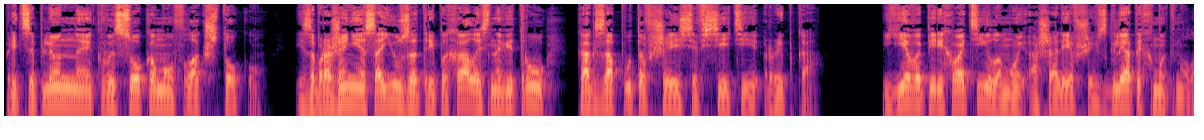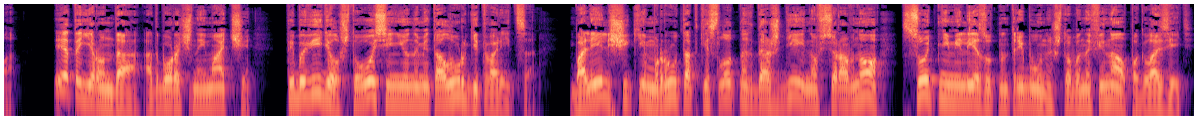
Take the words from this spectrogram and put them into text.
прицепленное к высокому флагштоку. Изображение Союза трепыхалось на ветру, как запутавшаяся в сети рыбка. Ева перехватила мой ошалевший взгляд и хмыкнула. «Это ерунда, отборочные матчи. Ты бы видел, что осенью на Металлурге творится. Болельщики мрут от кислотных дождей, но все равно сотнями лезут на трибуны, чтобы на финал поглазеть.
